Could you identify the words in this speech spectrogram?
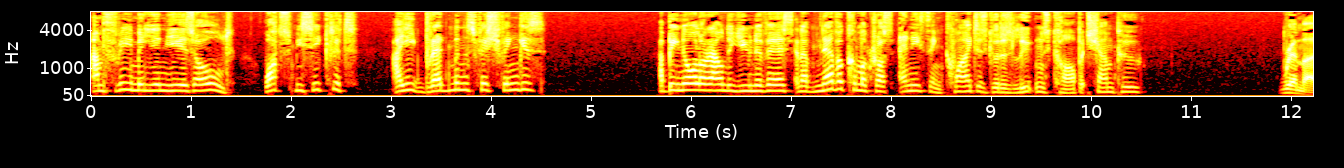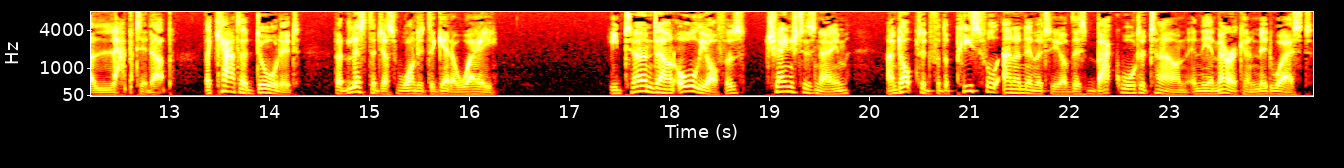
I'm three million years old. What's me secret? I eat Breadman's fish fingers. I've been all around the universe and I've never come across anything quite as good as Luton's carpet shampoo. Rimmer lapped it up. The cat adored it, but Lister just wanted to get away. He turned down all the offers, changed his name, and opted for the peaceful anonymity of this backwater town in the American Midwest.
